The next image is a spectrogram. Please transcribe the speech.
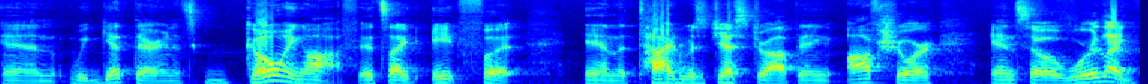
and we get there, and it's going off. It's like eight foot, and the tide was just dropping offshore, and so we're like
